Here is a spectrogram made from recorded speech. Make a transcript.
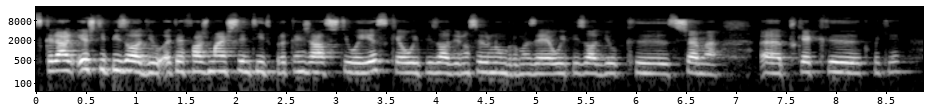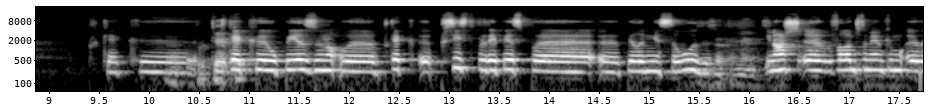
se calhar este episódio até faz mais sentido para quem já assistiu a esse, que é o episódio, não sei o número, mas é o episódio que se chama ah, Porque é que. Como é que é? Porque é que, Porque é porque é que- que o peso. Ah, porque é que ah, preciso de perder peso para, ah, pela minha saúde? Exatamente. E nós eh, falamos também, que, eh,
